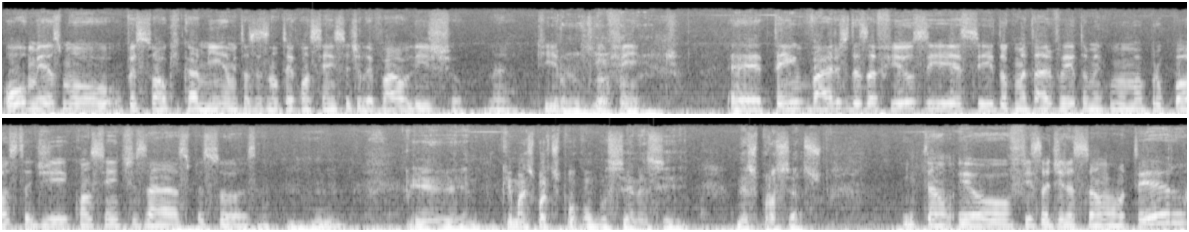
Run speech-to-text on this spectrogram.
ou mesmo o pessoal que caminha muitas vezes não tem a consciência de levar o lixo, né? Que, Exatamente. enfim, é, tem vários desafios e esse documentário veio também como uma proposta de conscientizar as pessoas. Né? Uhum. E quem mais participou com você nesse, nesse processo? Então, eu fiz a direção, o roteiro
